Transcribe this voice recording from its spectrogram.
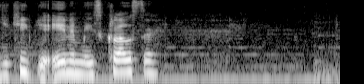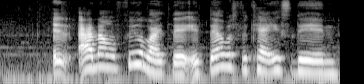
you keep your enemies closer. It, I don't feel like that. If that was the case, then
